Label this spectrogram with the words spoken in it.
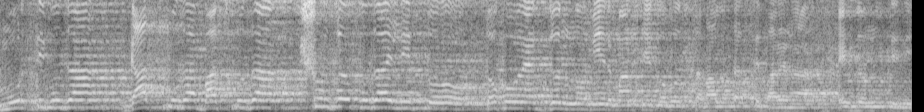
মূর্তি পূজা, গাছ পূজা বাস পূজা, সূর্য পূজায় লিপ্ত, তখন একজন নবীর মানসিক অবস্থা ভালো থাকতে পারে না। এই জন্য তিনি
